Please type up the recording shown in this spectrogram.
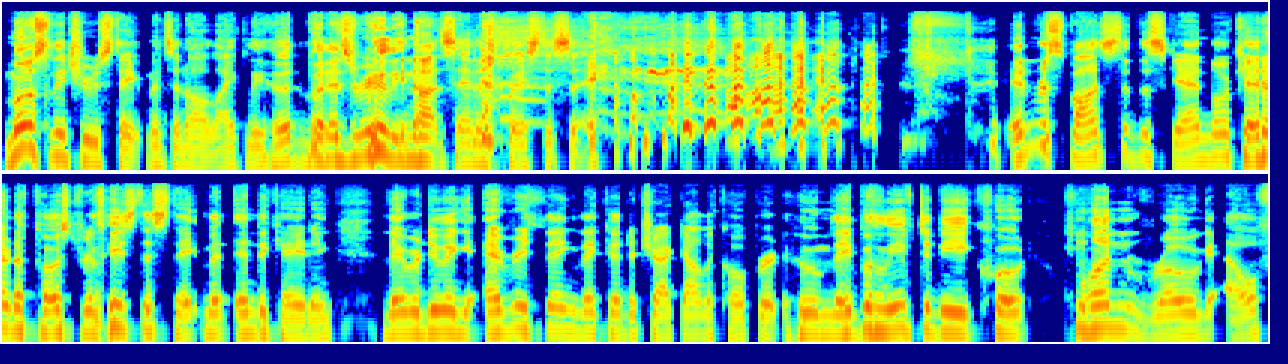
mostly true statements in all likelihood, but it's really not Santa's place to say. In response to the scandal, Canada Post released a statement indicating they were doing everything they could to track down the culprit, whom they believed to be, quote, one rogue elf.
